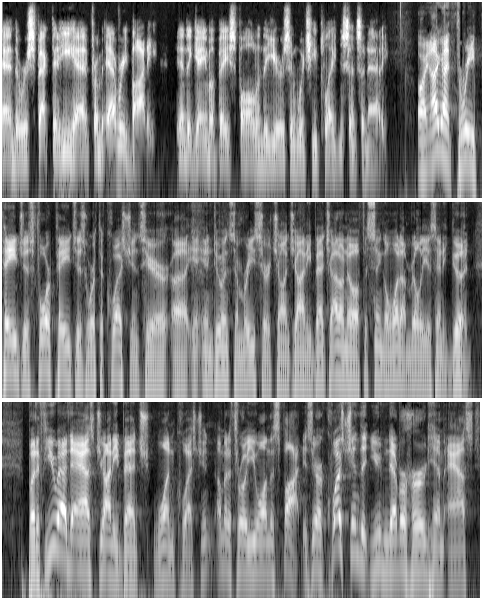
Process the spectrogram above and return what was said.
and the respect that he had from everybody in the game of baseball in the years in which he played in Cincinnati. All right, I got three pages, four pages worth of questions here uh, in, in doing some research on Johnny Bench. I don't know if a single one of them really is any good, But if you had to ask Johnny Bench one question, I'm going to throw you on the spot. Is there a question that you've never heard him asked?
